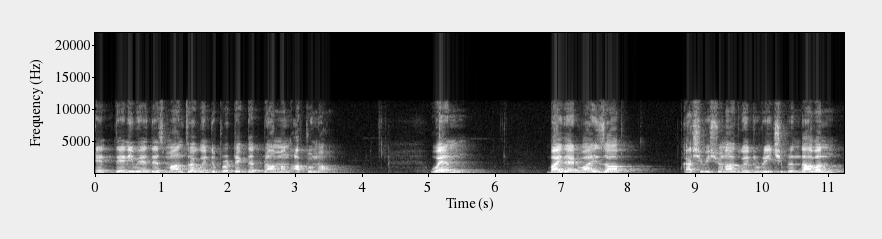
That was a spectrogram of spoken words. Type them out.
and anyway, this mantra going to protect that Brahman up to now. When, by the advice of Kashi Vishwanath going to reach Vrindavan,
